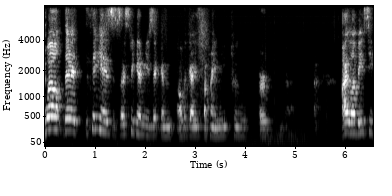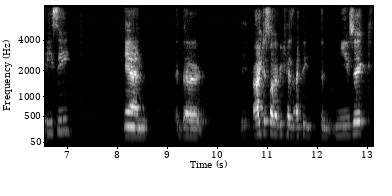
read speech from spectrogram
Well, the the thing is, so speaking of music and all the guys behind me who are, I love ACDC, and the I just love it because I think the music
